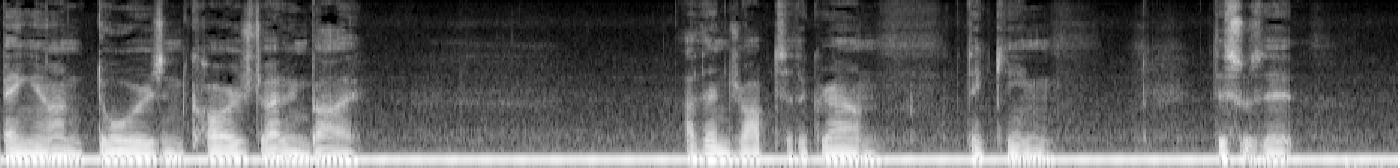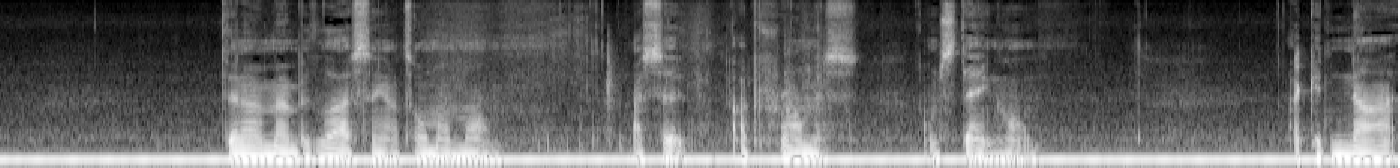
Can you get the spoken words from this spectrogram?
banging on doors and cars driving by. I then dropped to the ground, thinking this was it. Then I remembered the last thing I told my mom. I said, I promise I'm staying home. I could not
